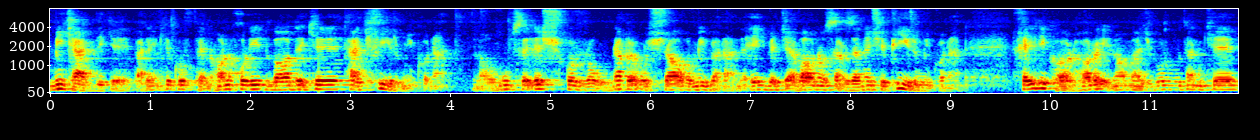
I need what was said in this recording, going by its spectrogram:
می‌کرد دیگه. برای اینکه گفت پنهان خورید باده که تکفیر می‌کنن ناموس عشق و رونق اشاق می‌برند. ای به جوان و سرزنش پیر می‌کنن خیلی کارها رو اینا مجبور بودن که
